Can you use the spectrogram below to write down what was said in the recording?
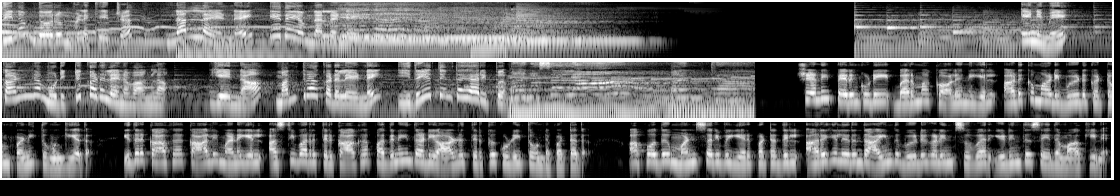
தினம்தோறும் விளக்கேற்ற நல்ல எண்ணெய் இதயம் நல்லெண்ணெய். இனிமே கண்ணை மூடிட்டு கடலை எண்ணெய் வாங்கலாம். ஏன்னா மந்த்ரா கடலை எண்ணெய் இதயத்தின் தயாரிப்பு. சென்னை பெருங்குடி பர்மா காலனியில் அடுக்குமாடி வீடு கட்டும் பணி துவங்கியது. இதற்காக காலி மனையில் அஸ்திவாரத்திற்காக பதினைந்து அடி ஆழத்திற்கு குழி தோண்டப்பட்டது. அப்போது மண் சரிவு ஏற்பட்டதில் அருகிலிருந்த ஐந்து வீடுகளின் சுவர் இடிந்து சேதமாகின.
